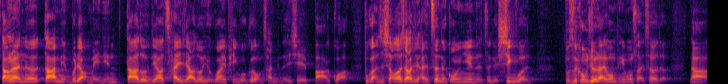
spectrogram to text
当然呢，大家免不了每年大家都一定要猜一下说有关于苹果各种产品的一些八卦，不管是小道消息还是真的供应链的这个新闻，不是空穴来风、凭空揣测的。那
